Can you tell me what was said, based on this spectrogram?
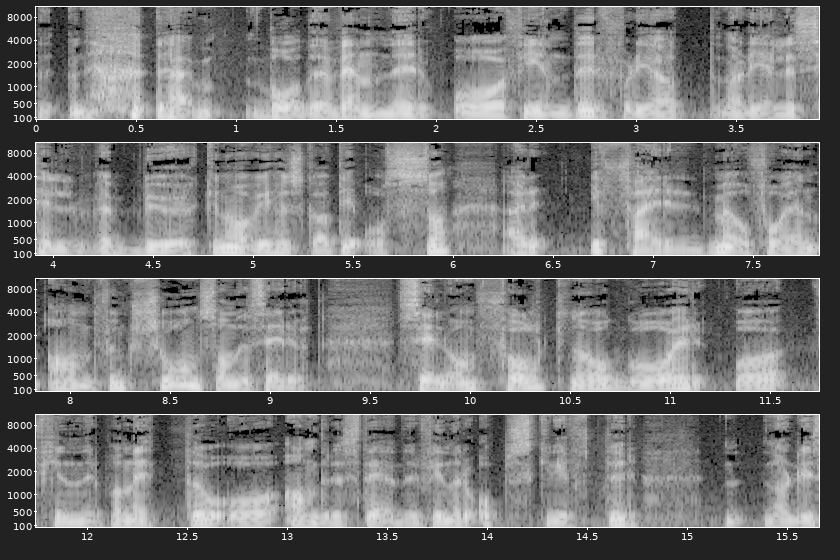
det er både venner og fiender. fordi at når det gjelder selve bøkene, må vi huske at de også er i ferd med å få en annen funksjon, sånn det ser ut. Selv om folk nå går og finner på nettet og andre steder finner oppskrifter når de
